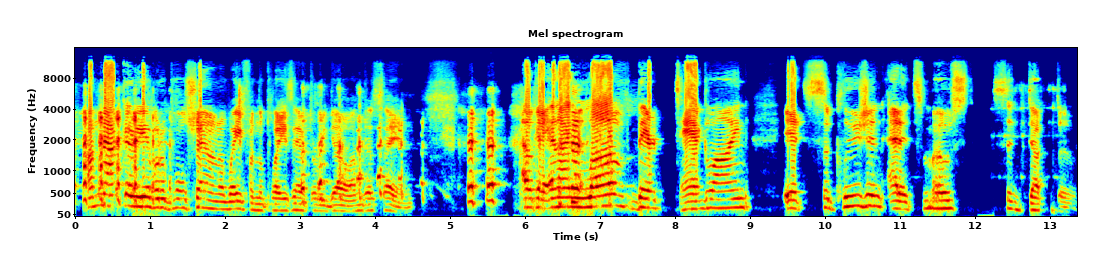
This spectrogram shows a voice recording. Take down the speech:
I'm not gonna be able to pull Shannon away from the place after we go. I'm just saying. Okay, and I love their tagline. It's seclusion at its most seductive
